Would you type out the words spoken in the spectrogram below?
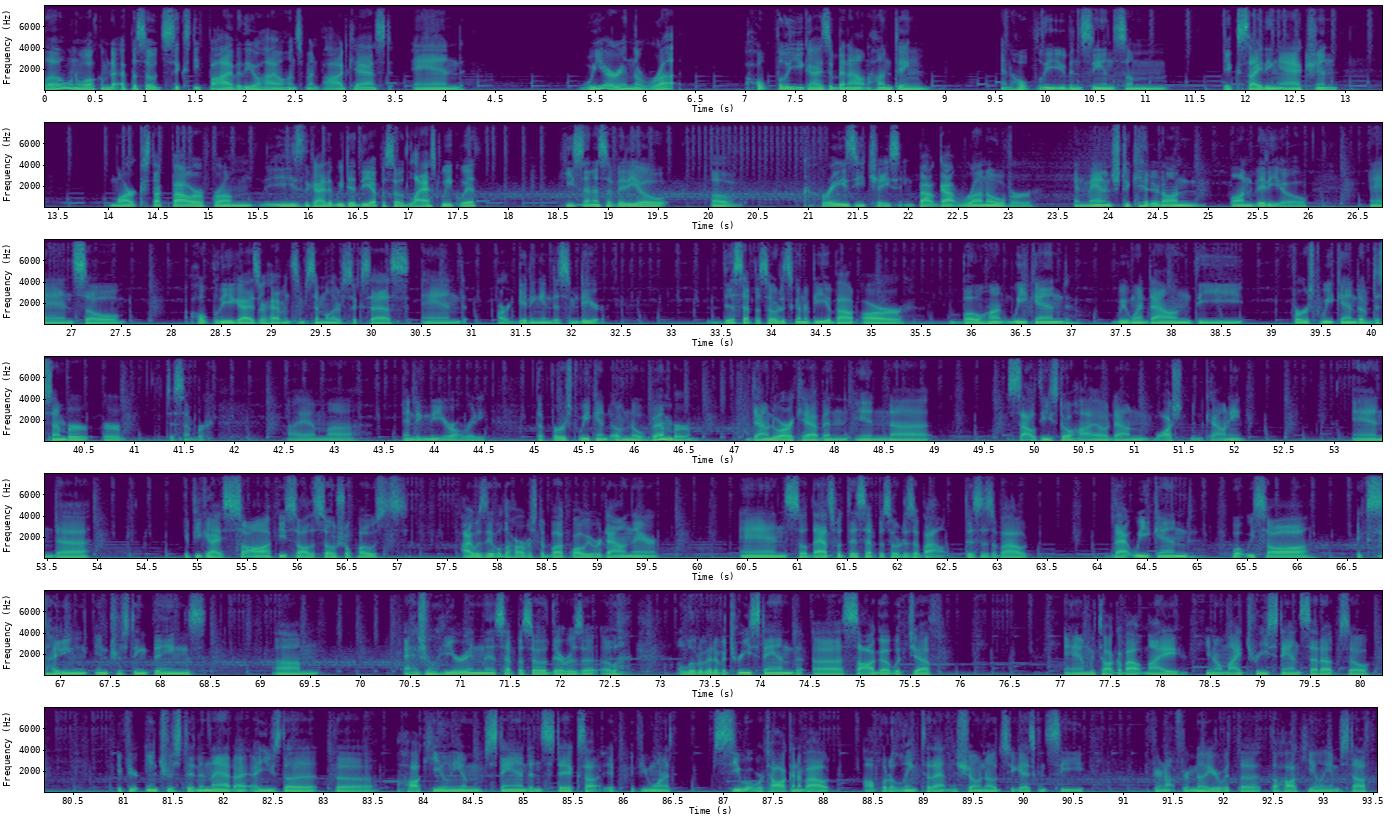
Hello, and welcome to episode 65 of the Ohio Huntsman podcast. And we are in the rut. Hopefully, you guys have been out hunting, and hopefully, you've been seeing some exciting action. Mark Stuckbauer from he's the guy that we did the episode last week with. He sent us a video of crazy chasing. About got run over and managed to get it on on video. And so hopefully you guys are having some similar success and are getting into some deer. This episode is going to be about our bow hunt weekend. We went down the first weekend of December or December. I am uh, ending the year already. The first weekend of November down to our cabin in uh, southeast Ohio, down Washington County. And uh, if you guys saw, if you saw the social posts, I was able to harvest a buck while we were down there. And so that's what this episode is about. This is about that weekend, what we saw, exciting, interesting things. Um, as you'll hear in this episode, there was a, a, a little bit of a tree stand uh, saga with Jeff, and we talk about my you know my tree stand setup. So if you're interested in that, I, I use the the Hawk Helium stand and sticks. Uh, if if you want to see what we're talking about, I'll put a link to that in the show notes so you guys can see if you're not familiar with the the Hawk Helium stuff,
